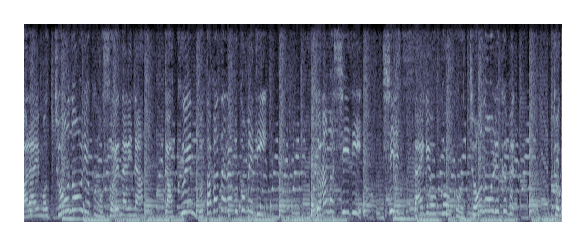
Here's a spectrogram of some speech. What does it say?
笑いも超能力もそれなりな学園ドタバタラブコメディ。ドラマ CD 私立西陵高校超能力部。特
